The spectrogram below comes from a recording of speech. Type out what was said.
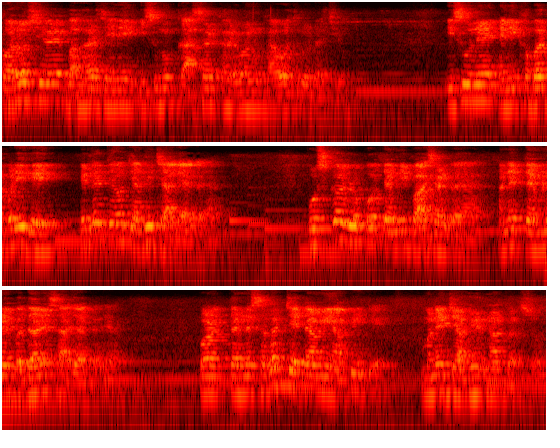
ફરોશીઓએ બહાર જઈને ઈસુનું કાસળ કાઢવાનું કાવતરું રચ્યું. ઈસુને એની ખબર પડી ગઈ એટલે તેઓ ત્યાંથી ચાલ્યા ગયા. પુષ્કળ લોકો તેમની પાછળ ગયા અને તેમણે બધાને સાજા કર્યા. પણ તેમને સખત ચેતવણી આપી કે મને જાહેર ન કરશો.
